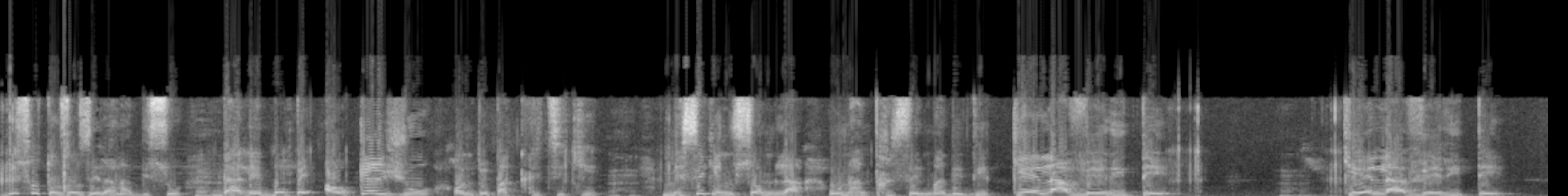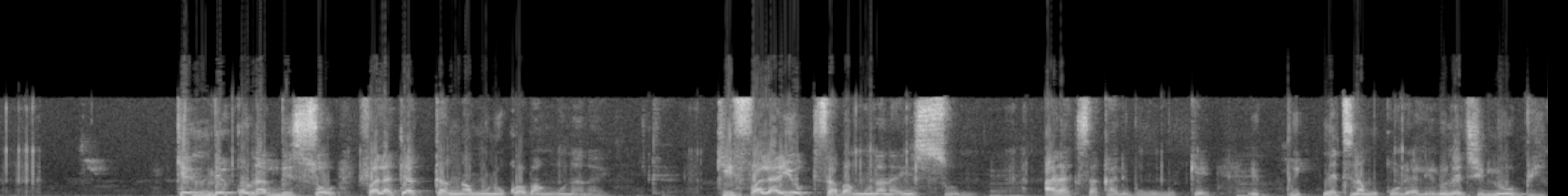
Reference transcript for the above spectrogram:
biso tozozela na biso mhm. dans les bons mpe aucun jour on ne peut pas critiquer mhm. mais ce que nous sommes là on est en train seulement de dire que la vérité mhm. que la vérité ke ndeko na biso falaki akanga monoko ya banguna na ye kifala ayokisa banguna na ye soni alakisaka libongo moke epuis neti na mokolo ya lelo neti lobi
